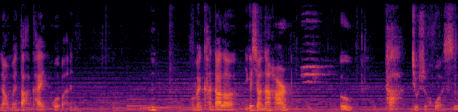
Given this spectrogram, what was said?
让我们打开绘本。嗯，我们看到了一个小男孩。哦，他就是霍斯。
